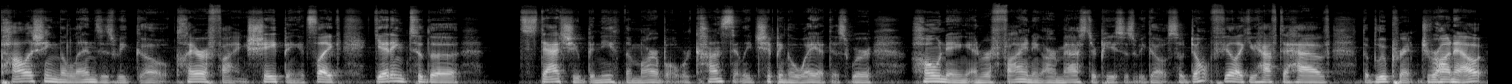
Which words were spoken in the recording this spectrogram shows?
polishing the lens as we go, clarifying, shaping, it's like getting to the statue beneath the marble. We're constantly chipping away at this. We're honing and refining our masterpiece as we go. So don't feel like you have to have the blueprint drawn out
